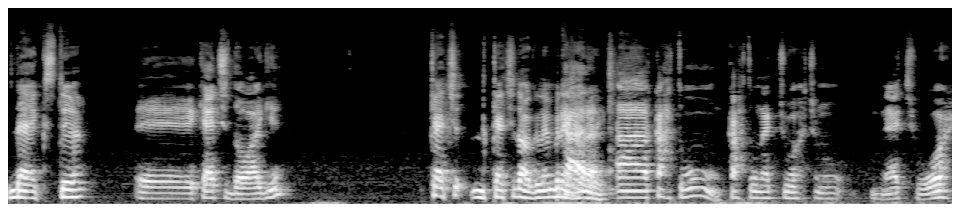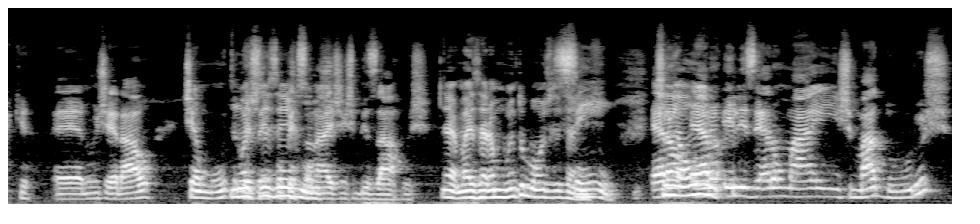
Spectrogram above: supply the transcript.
Dexter. é, Cat Dog. Cat, Cat Dog, lembrei. Cara, lembrei. a Cartoon, Cartoon Network, no, Network é, no geral, tinha muito Muitos desenho com desenhos personagens bizarros. É, mas eram muito bons os desenhos. Sim. Eram, um- eram- eles eram mais maduros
